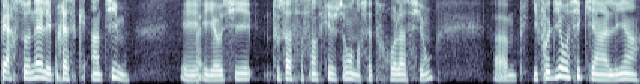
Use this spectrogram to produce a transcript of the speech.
personnelle et presque intime. Et il y a aussi, tout ça, ça s'inscrit justement dans cette relation. Il faut dire aussi qu'il y a un lien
